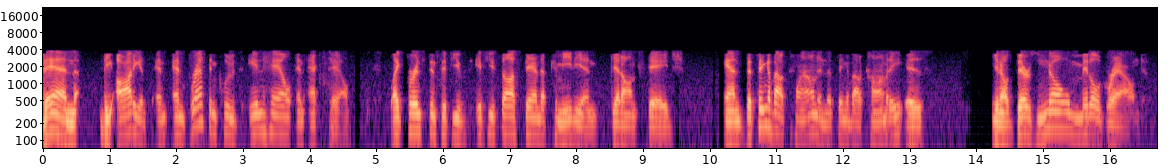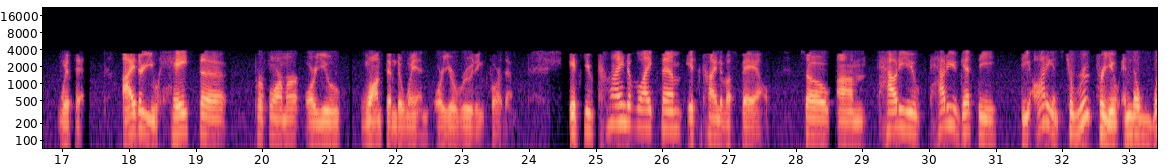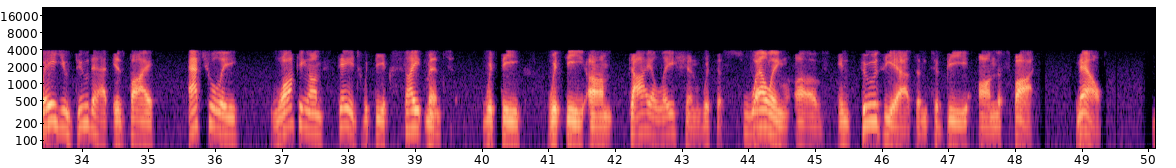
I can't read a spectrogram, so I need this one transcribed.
then the audience and and breath includes inhale and exhale. Like for instance if you if you saw a stand up comedian get on stage and the thing about clown and the thing about comedy is you know there's no middle ground with it. Either you hate the performer or you want them to win or you're rooting for them. If you kind of like them it's kind of a fail so um how do you how do you get the the audience to root for you? And the way you do that is by actually walking on stage with the excitement, with the with the um, dilation, with the swelling of enthusiasm to be on the spot. Now,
